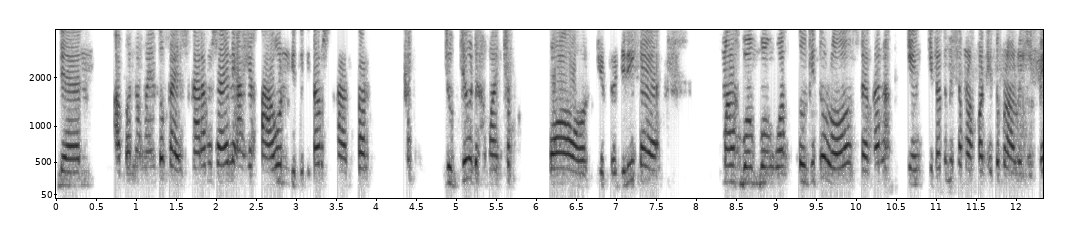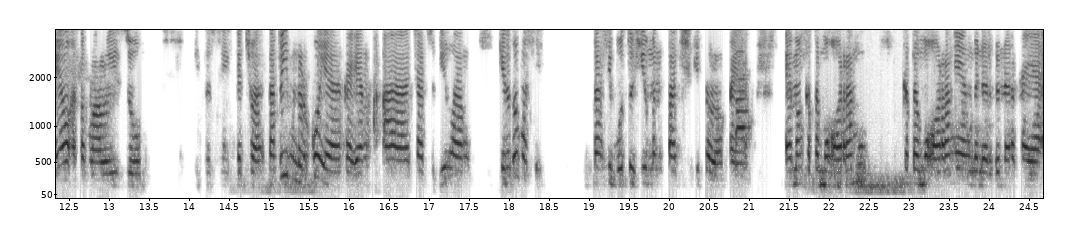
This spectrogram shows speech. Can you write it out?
Dan apa namanya tuh kayak sekarang saya nih akhir tahun gitu kita harus kantor. Kan Jogja udah macet wow gitu. Jadi kayak malah buang-buang waktu gitu loh. Sedangkan yang kita tuh bisa melakukan itu melalui email atau melalui zoom gitu sih. Kecuali tapi menurutku ya kayak yang uh, Charles bilang kita tuh masih masih butuh human touch gitu loh. Kayak emang ketemu orang ketemu orang yang benar-benar kayak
